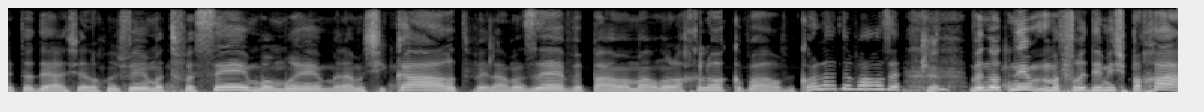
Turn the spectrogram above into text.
אתה יודע, שאנחנו יושבים עם הטפסים ואומרים, למה שיקרת, ולמה זה, ופעם אמרנו לך לא כבר, וכל הדבר הזה. כן. ונותנים, מפרידים משפחה,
